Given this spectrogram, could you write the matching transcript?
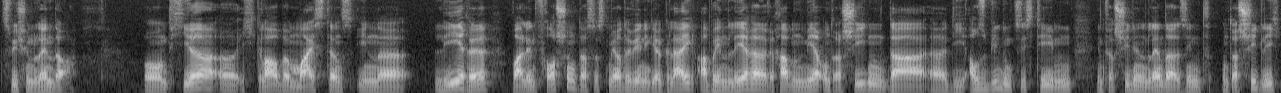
zwischen Ländern. Und hier, äh, ich glaube, meistens in äh, Lehre weil in Forschung, das ist mehr oder weniger gleich, aber in Lehre, wir haben mehr Unterschieden, da äh, die Ausbildungssysteme in verschiedenen Ländern sind unterschiedlich.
